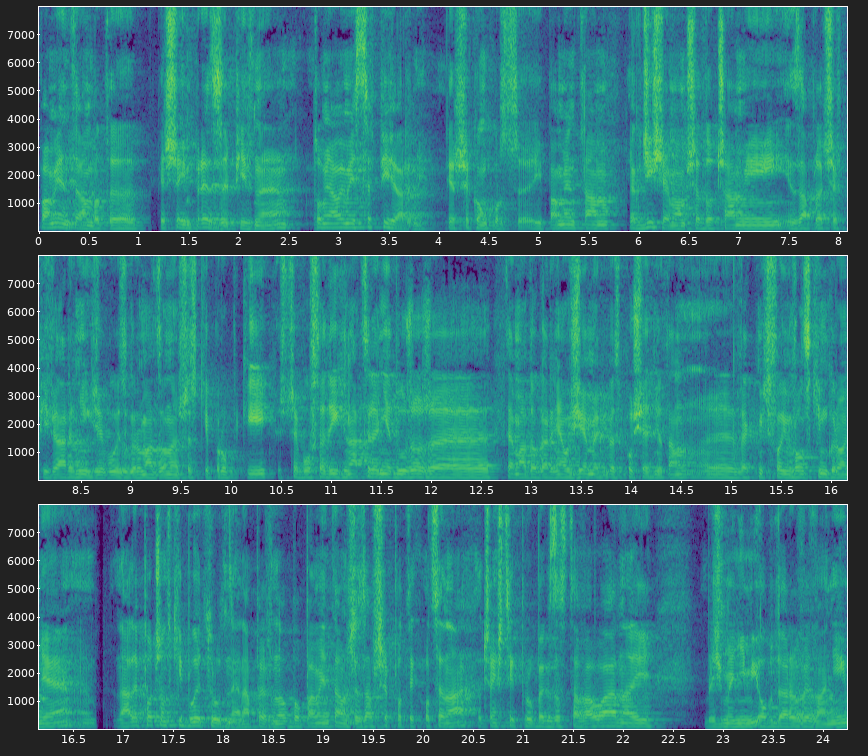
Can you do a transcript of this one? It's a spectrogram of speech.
Pamiętam, bo te pierwsze imprezy piwne to miały miejsce w piwiarni, pierwsze konkursy. I pamiętam, jak dzisiaj mam przed oczami zaplecze w piwiarni, gdzie były zgromadzone wszystkie próbki. Jeszcze było wtedy ich na tyle niedużo, że temat ogarniał Ziemek bezpośrednio tam y, w jakimś swoim wąskim gronie. No ale początki były trudne na pewno, bo pamiętam, że zawsze po tych ocenach część tych próbek zostawała, no i byliśmy nimi obdarowywani.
